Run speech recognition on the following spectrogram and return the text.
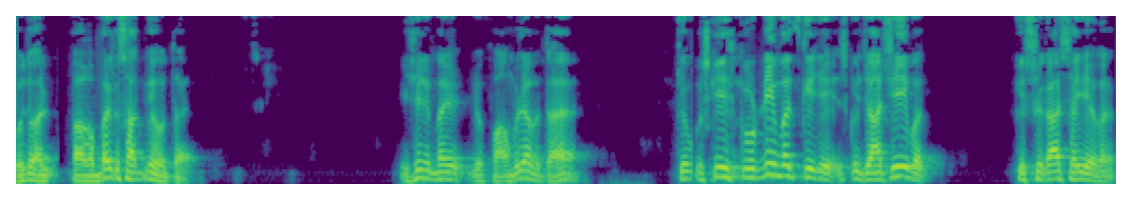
وہ تو پاغبر کے ساتھ بھی ہوتا ہے اسی لیے میں جو فارمولا بتایا کہ اس کی اسکروٹنی مت کیجیے اس کو جانچیے مت کہ شکایت صحیح ہے غلط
